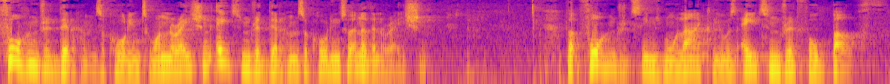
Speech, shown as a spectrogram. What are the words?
400 dirhams according to one narration, 800 dirhams according to another narration. But 400 seems more likely, it was 800 for both.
